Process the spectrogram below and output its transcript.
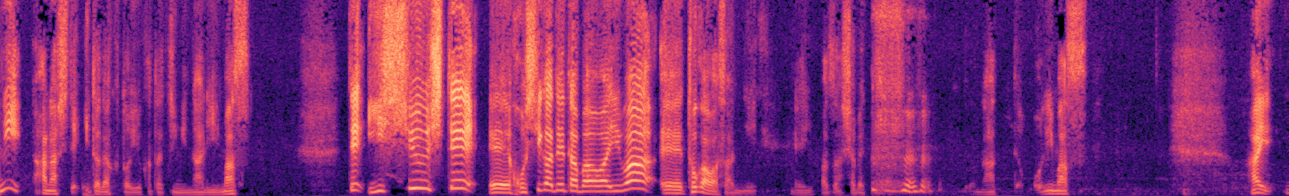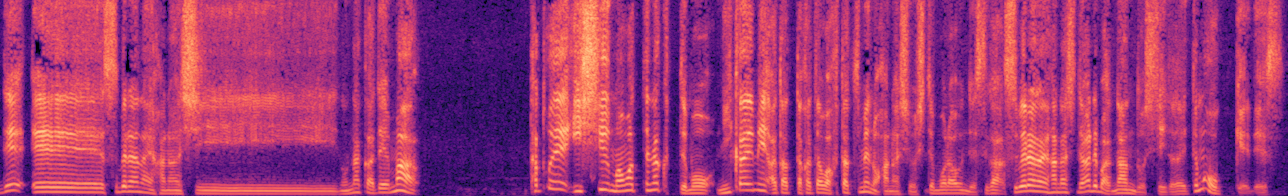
に話していただくという形になります。で、一周して、えー星が出た場合は、えー戸川さんに、えー一発は喋ってもらうなっております。はい。で、えー、滑らない話の中で、まあ、たとえ一周回ってなくても、二回目当たった方は二つ目の話をしてもらうんですが、滑らない話であれば何度していただいても OK です。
